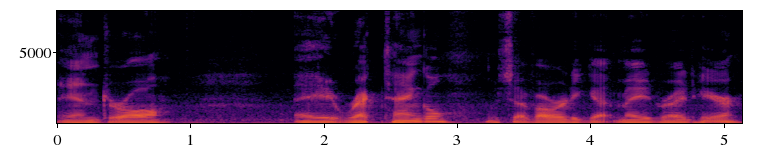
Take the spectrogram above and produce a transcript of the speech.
and draw a rectangle which I've already got made right here.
